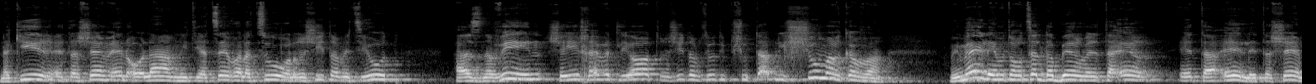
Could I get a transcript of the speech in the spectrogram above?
נכיר את השם אל עולם, נתייצב על הצור, על ראשית המציאות, אז נבין שהיא חייבת להיות, ראשית המציאות היא פשוטה בלי שום הרכבה. ממילא אם אתה רוצה לדבר ולתאר את האל, את השם,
